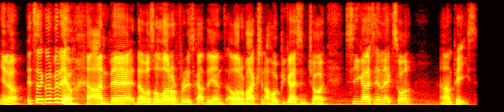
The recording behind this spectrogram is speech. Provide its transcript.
You know, it's a good video. And uh, there was a lot of risk at the end, a lot of action. I hope you guys enjoy. See you guys in the next one, and peace.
